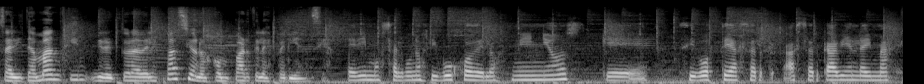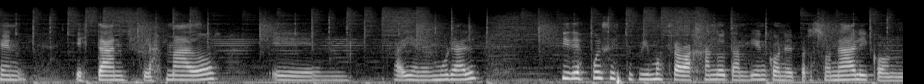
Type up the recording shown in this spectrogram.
Sarita Mankin, directora del espacio, nos comparte la experiencia. Pedimos algunos dibujos de los niños que si vos te acercás bien la imagen están plasmados eh, ahí en el mural. Y después estuvimos trabajando también con el personal y con,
